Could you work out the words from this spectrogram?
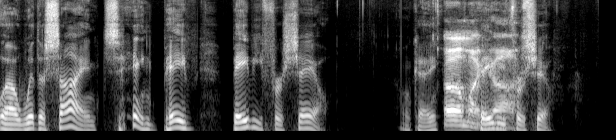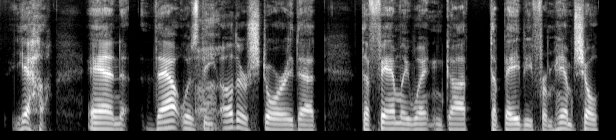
uh, with a sign saying "babe baby for sale." Okay, oh my baby gosh. for sale. Yeah, and that was the other story that the family went and got the baby from him. So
